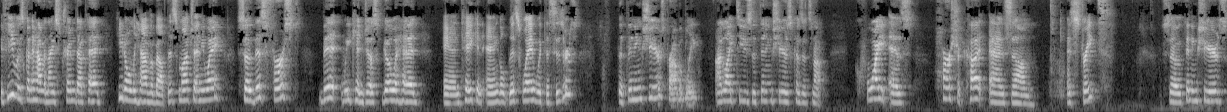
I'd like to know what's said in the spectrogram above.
If he was going to have a nice trimmed up head, he'd only have about this much anyway. So this first bit, we can just go ahead and take an angle this way with the scissors. The thinning shears probably. I like to use the thinning shears because it's not quite as harsh a cut as, um, as straights. So thinning shears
